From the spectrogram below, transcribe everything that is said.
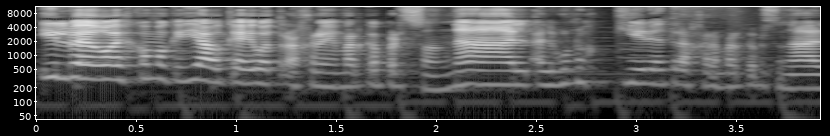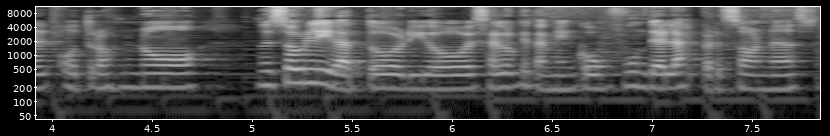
Y luego es como que ya, ok, voy a trabajar en mi marca personal. Algunos quieren trabajar en marca personal, otros no. No es obligatorio, es algo que también confunde a las personas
